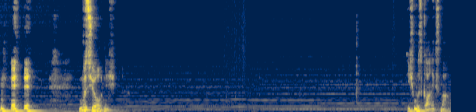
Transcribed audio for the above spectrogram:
Muss ich auch nicht. Ich muss gar nichts machen.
